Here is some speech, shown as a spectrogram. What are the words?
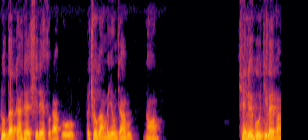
လူတက်တန်းထက်ရှိတယ်ဆိုတာကိုတချို့ကမယုံကြဘူးနော်ရှင်တွေကိုကြည့်လိုက်ပါ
